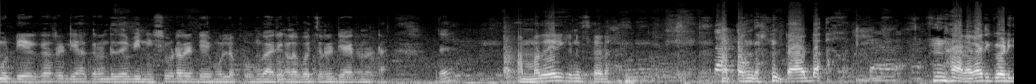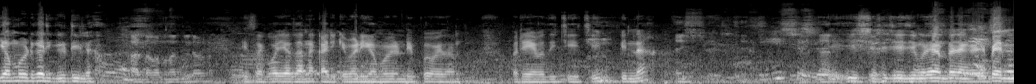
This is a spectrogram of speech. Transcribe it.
മുടിയൊക്കെ റെഡി ആക്കുന്നുണ്ട് ഇതേ ബിനീഷ് ഇവിടെ റെഡി ആയി. മുല്ലപ്പൂവും കാര്യങ്ങളൊക്കെ വെച്ച് റെഡി ആയിട്ടുണ്ട് കേട്ടാ അതെ അമ്മതായിരിക്കണം സേടാ അപ്പം ഡാഡ ഞാനെ കരിക്ക് മേടിക്കാൻ പോയിട്ട് കരിക്ക് കിട്ടിയില്ല? ഇസക്ക് പോയാൽ തന്നെ കരിക്ക് മേടിക്കാൻ വേണ്ടി പോയതാണ്. അപ്പൊ രേവതി ചേച്ചി. പിന്നെ ഈശ്വര ചേച്ചിയും കൂടെ ഉണ്ടോ ഞങ്ങൾ ഇപ്പൊ എന്നെ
